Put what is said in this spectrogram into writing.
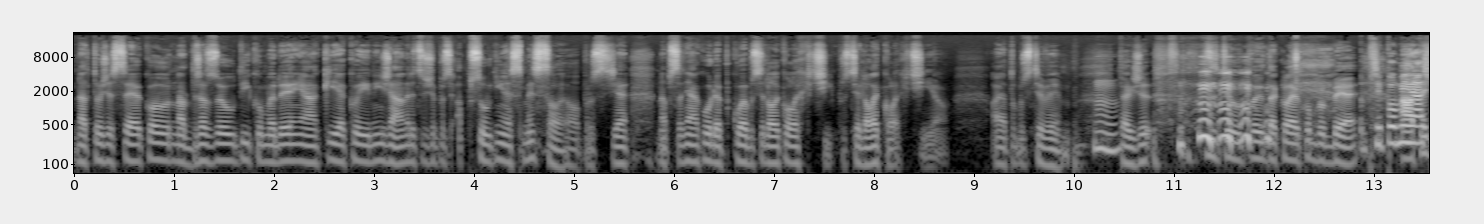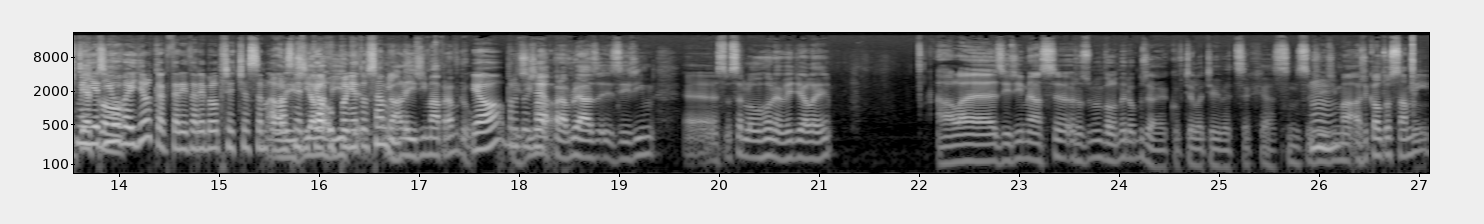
na to, že se jako nadřazují té komedie nějaký jako jiný žánry, což je prostě absolutní nesmysl, jo. Prostě napsat nějakou depku je prostě daleko lehčí, prostě daleko lehčí, jo. A já to prostě vím. Hmm. Takže to úplně takhle jako blbě. Připomínáš mi jako- Jiřího Vejdělka, který tady byl před časem a Ale vlastně Jiří, říkal ví- úplně to samé. No, ale Jiří má pravdu. Jo, Jiří protože má pravdu, já s Jiřím eh, jsme se dlouho neviděli, ale s Jiřím já si rozumím velmi dobře, jako v těchto těch věcech. Já si myslím, že Mm. Jiří má, a říkal to samý,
